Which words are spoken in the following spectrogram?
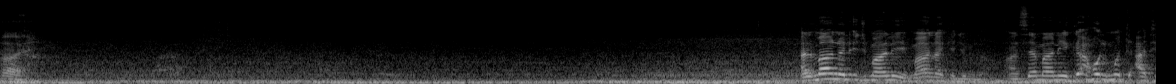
haya المعنى الإجمالي معنى كجملة. أنسمى نكاح المتعة.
